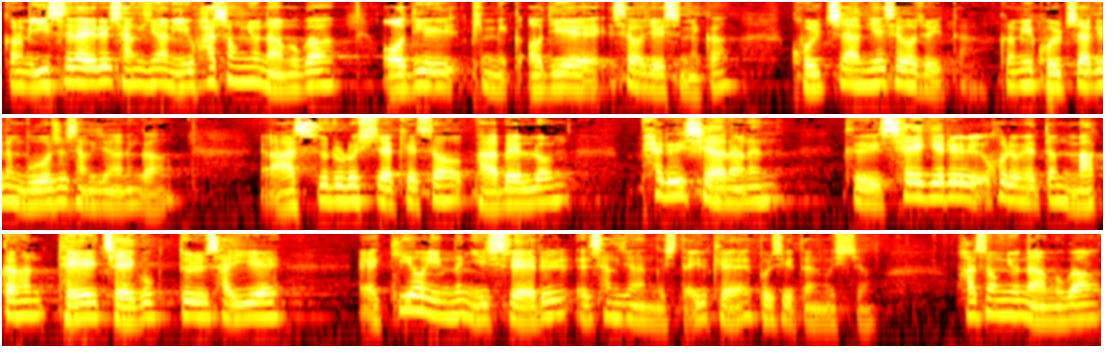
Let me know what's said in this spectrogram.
그럼 이스라엘을 상징한 이 화석류 나무가 어디에 핍니까? 어디에 세워져 있습니까? 골짜기에 세워져 있다. 그럼 이 골짜기는 무엇을 상징하는가? 아수르로 시작해서 바벨론, 페르시아라는 그 세계를 호령했던 막강한 대제국들 사이에 끼어 있는 이스라엘을 상징하는 것이다. 이렇게 볼 수 있다는 것이죠. 화석류 나무가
